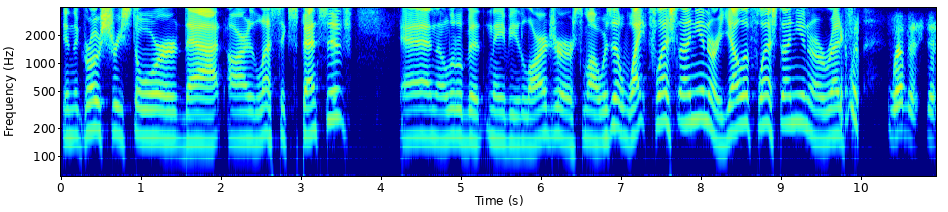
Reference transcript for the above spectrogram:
in the grocery store that are less expensive and a little bit maybe larger or smaller. Was it a white fleshed onion or a yellow fleshed onion or a red? It was well, the the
